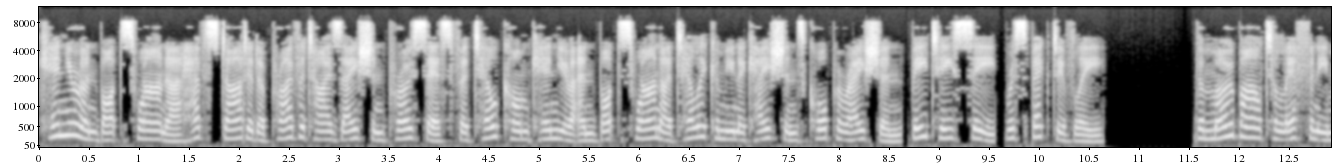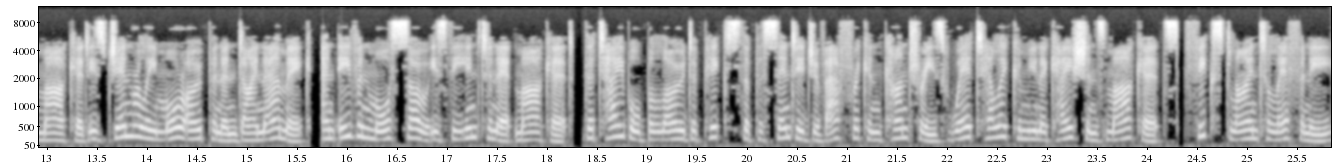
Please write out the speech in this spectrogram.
Kenya and Botswana have started a privatization process for Telkom Kenya and Botswana Telecommunications Corporation (BTC), respectively. The mobile telephony market is generally more open and dynamic, and even more so is the Internet market. The table below depicts the percentage of African countries where telecommunications markets fixed line telephony,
